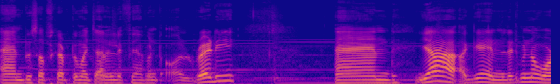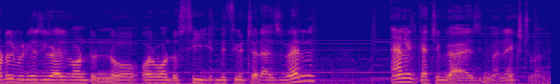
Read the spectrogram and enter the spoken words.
and do subscribe to my channel if you haven't already. And yeah again let me know what other videos you guys want to know or want to see in the future as well. And i'll catch you guys in my next one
